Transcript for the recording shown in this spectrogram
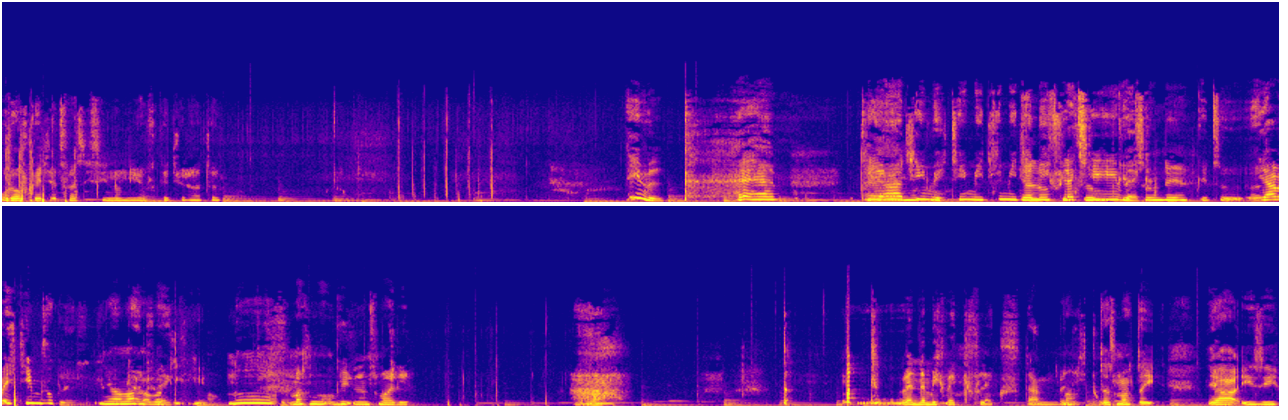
Oder auf Gadgets, falls ich sie noch nie auf Gadget hatte. Team. Ja, Ähm, Teamy, Teamy, Teamy, Ja, Teamy, los, Flex, geht zu, geht weg. zu, den, geht zu, äh, Ja, aber ich team wirklich. ja, mach, aber Fake. geh- no, machen wie einen Smiley. Wenn der mich wegflext, dann bin Mach, ich tot. das macht er, ja, easy.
